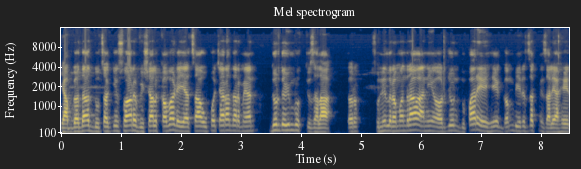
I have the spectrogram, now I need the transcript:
या अपघातात दुचाकी स्वार विशाल कवाडे याचा उपचारादरम्यान दुर्दैवी मृत्यू झाला. तर सुनील रमणराव आणि अर्जुन दुपारे हे गंभीर जखमी झाले आहेत.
